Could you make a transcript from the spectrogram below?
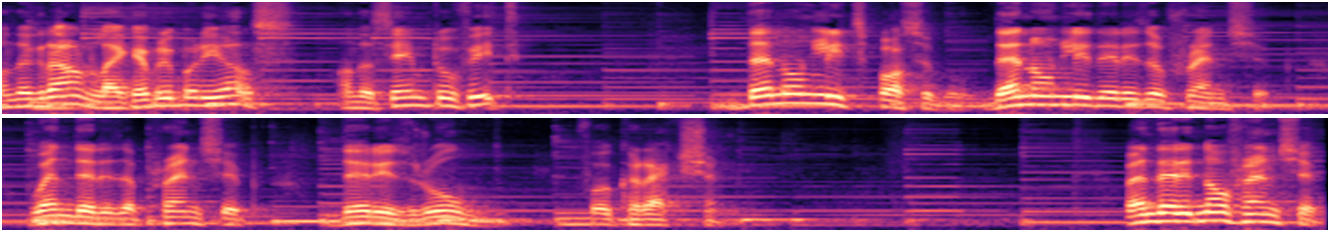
on the ground like everybody else, on the same two feet. Then only it's possible, then only there is a friendship. When there is a friendship, there is room for correction. When there is no friendship,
